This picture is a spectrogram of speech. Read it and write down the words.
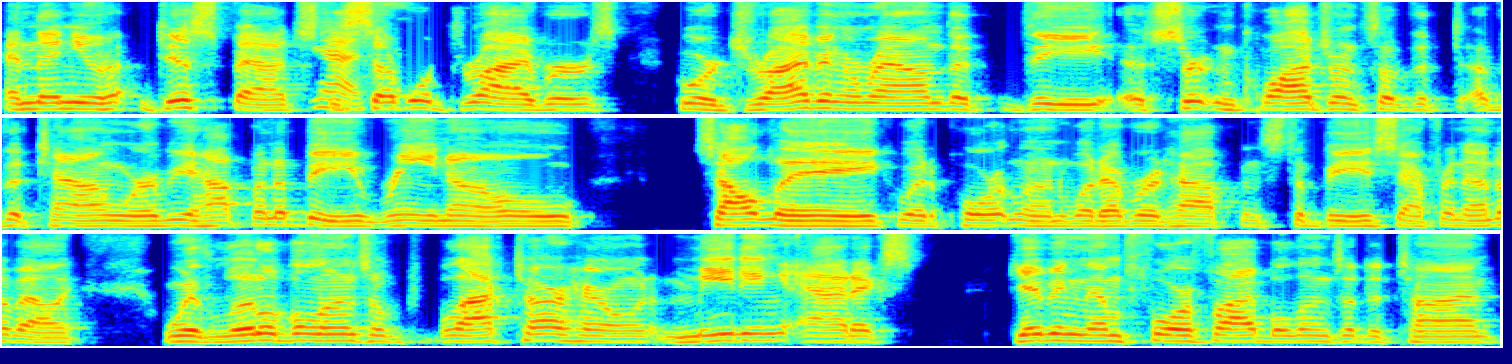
and then you dispatch yes. to several drivers who are driving around the the uh, certain quadrants of the of the town wherever you happen to be reno Salt Lake, what Portland, whatever it happens to be, San Fernando Valley, with little balloons of black tar heroin, meeting addicts, giving them four or five balloons at a time,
